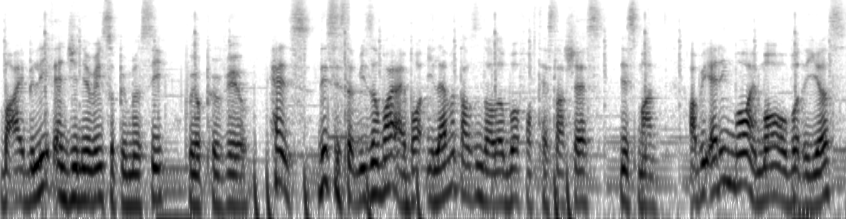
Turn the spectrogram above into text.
but I believe engineering supremacy will prevail. Hence, this is the reason why I bought $11,000 worth of Tesla shares this month. I'll be adding more and more over the years.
